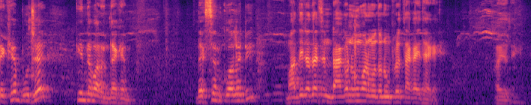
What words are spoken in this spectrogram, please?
দেখে বুঝে কিনতে পারেন। দেখেন দেখছেন কোয়ালিটি মাদিরা দেখছেন ড্রাগন হুমার মতন উপরে তাকাই থাকে। ওই দেখেন।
